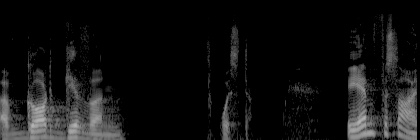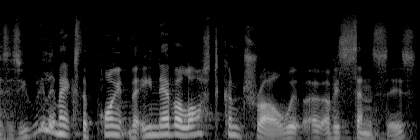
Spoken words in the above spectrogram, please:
of God given wisdom. He emphasizes, he really makes the point that he never lost control of his senses.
